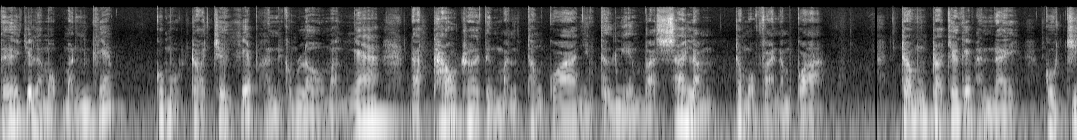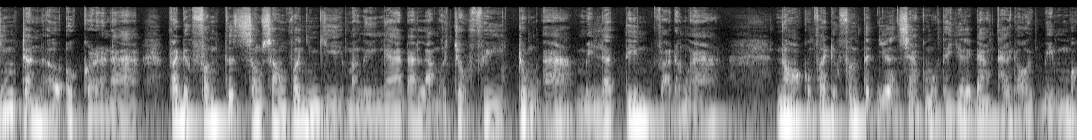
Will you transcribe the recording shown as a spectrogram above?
tế chỉ là một mảnh ghép của một trò chơi ghép hình khổng lồ mà Nga đã tháo rời từng mảnh thông qua những thử nghiệm và sai lầm trong một vài năm qua. Trong trò chơi ghép hình này, cuộc chiến tranh ở Ukraine phải được phân tích song song với những gì mà người Nga đã làm ở châu Phi, Trung Á, Mỹ Latin và Đông Á. Nó cũng phải được phân tích dưới ánh sáng của một thế giới đang thay đổi bị mất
